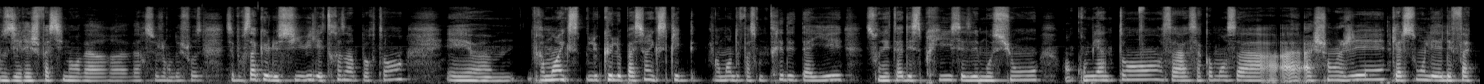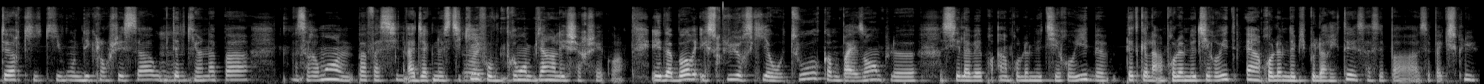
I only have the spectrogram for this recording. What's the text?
on se dirige facilement vers, euh, vers ce genre de choses. C'est pour ça que le suivi il est très important et euh, vraiment que le patient explique vraiment de façon très détaillée son état d'esprit, ses émotions, en combien de temps ça, ça commence à, à, à changer, quels sont les, les facteurs qui, qui vont déclencher ça ou peut-être qu'il y en a pas. C'est vraiment pas facile à diagnostiquer. Ouais. Il faut vraiment bien aller chercher, quoi. Et d'abord exclure ce qu'il y a autour, comme par exemple, euh, si elle avait un problème de thyroïde, ben, peut-être qu'elle a un problème de thyroïde et un problème de bipolarité. Ça, c'est pas, c'est pas exclu.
